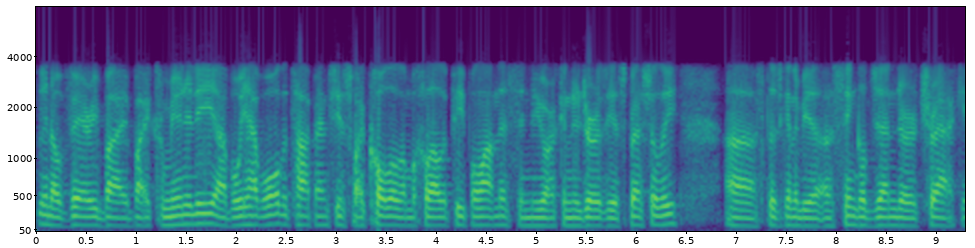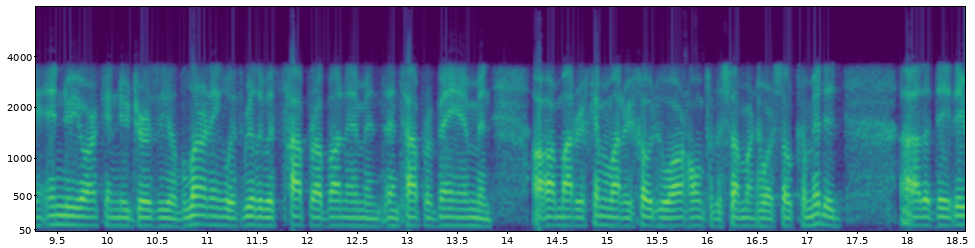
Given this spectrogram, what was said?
you know, vary by by community. Uh, but we have all the top NCSY Kollel and Machlala people on this in New York and New Jersey, especially. Uh, so there's going to be a, a single gender track in New York and New Jersey of learning with really with top rabbanim and, and top rabbeim and our madrichim and madrichot who are home for the summer and who are so committed uh, that they, they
